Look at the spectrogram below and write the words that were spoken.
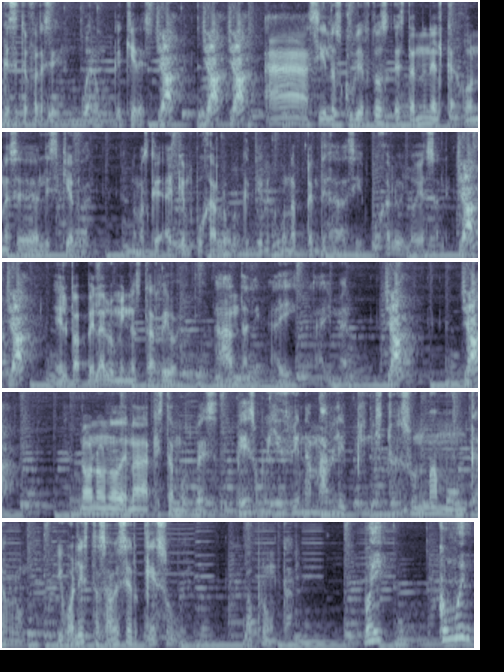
¿Qué se te ofrece, güero? ¿Qué quieres? Ya, ya, ya. Ah, sí, los cubiertos están en el cajón ese a la izquierda. Nomás que hay que empujarlo porque tiene como una pendejada así. Empújalo y luego ya sale. Ya, ya, El papel aluminio está arriba. Ándale, ahí, ahí mero. ya, ya. No, no, no, de nada, aquí estamos, ¿ves? ¿Ves, güey? Es bien amable, pinche, tú eres un mamón, cabrón. Igual y hasta sabe ser queso, güey. Voy a preguntar. Güey, ¿cómo en...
